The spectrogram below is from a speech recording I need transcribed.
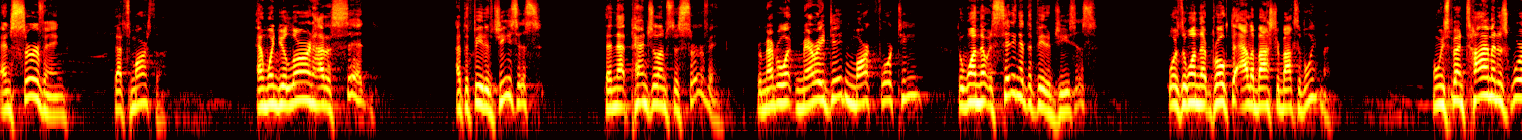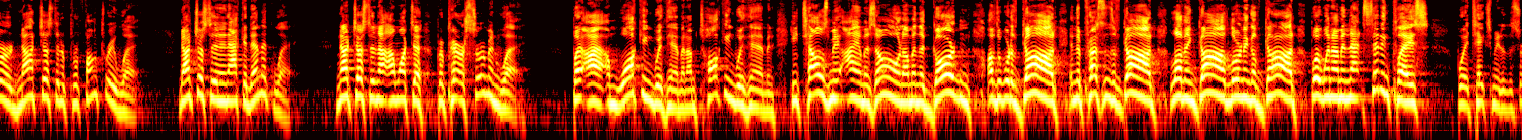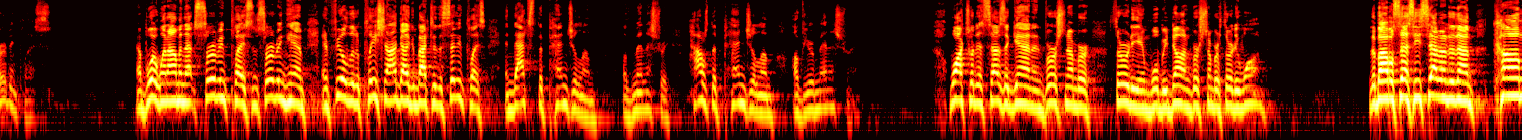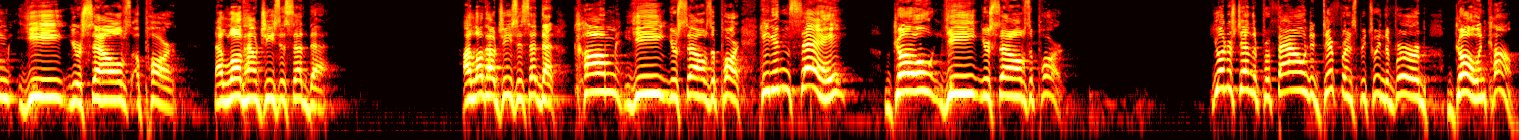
and serving, that's Martha. And when you learn how to sit at the feet of Jesus, then that pendulum's to serving. Remember what Mary did in Mark 14? The one that was sitting at the feet of Jesus was the one that broke the alabaster box of ointment. When we spend time in His Word, not just in a perfunctory way, not just in an academic way, not just in a, I want to prepare a sermon way, but I, am walking with Him and I'm talking with Him, and He tells me I am His own. I'm in the garden of the Word of God, in the presence of God, loving God, learning of God. But when I'm in that sitting place, boy, it takes me to the serving place. And boy, when I'm in that serving place and serving Him and feel the depletion, I got to go back to the sitting place. And that's the pendulum of ministry. How's the pendulum of your ministry? Watch what it says again in verse number 30, and we'll be done. Verse number 31. The Bible says, He said unto them, Come ye yourselves apart I love how Jesus said that. I love how Jesus said that. Come ye yourselves apart. He didn't say, go ye yourselves apart. You understand the profound difference between the verb go and come.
